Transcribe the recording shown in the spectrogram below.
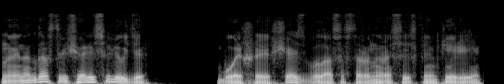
но иногда встречались и люди. Большая их часть была со стороны Российской империи,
